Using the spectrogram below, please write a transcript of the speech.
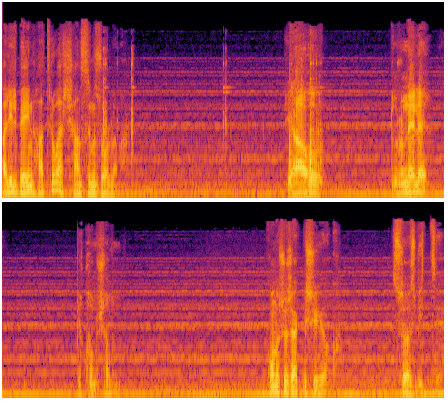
Halil Bey'in hatrı var, şansını zorlama. Yahu durun hele. Bir konuşalım. Konuşacak bir şey yok. Söz bitti.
